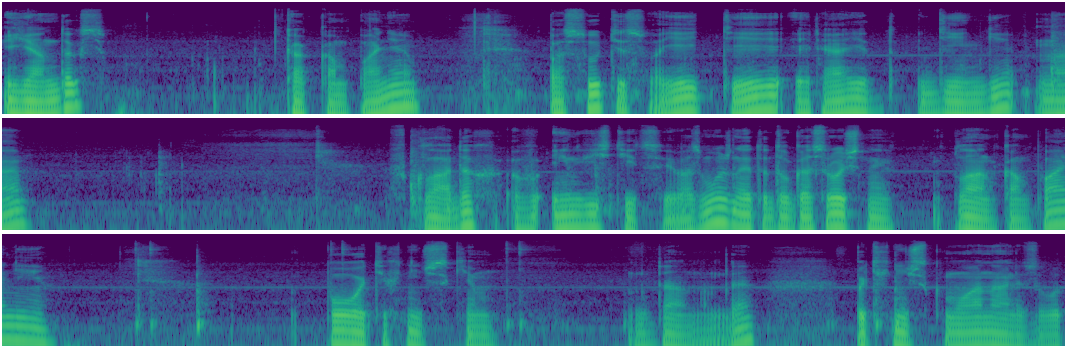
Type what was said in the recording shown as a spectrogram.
Яндекс как компания по сути своей теряет деньги на вкладах в инвестиции. Возможно, это долгосрочный план компании по техническим данным, да, по техническому анализу. Вот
